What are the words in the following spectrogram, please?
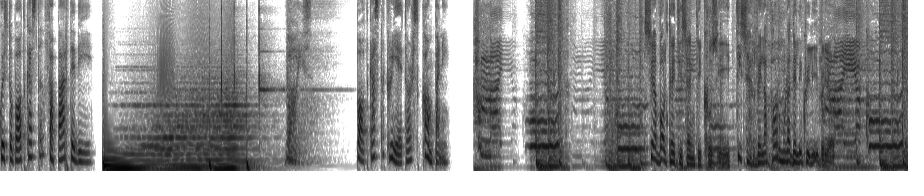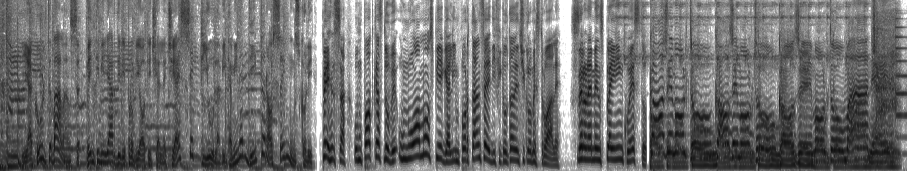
Questo podcast fa parte di Voice Podcast Creators Company. Se a volte ti senti così, ti serve la formula dell'equilibrio. Yakult Balance, 20 miliardi di probiotici LCS più la vitamina D per ossa e muscoli. Pensa, un podcast dove un uomo spiega l'importanza e le difficoltà del ciclo mestruale. Se non è mansplaining questo. Cose molto, cose molto, cose molto umane.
